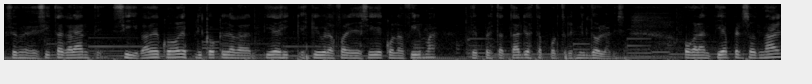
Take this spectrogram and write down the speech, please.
se necesita garante. Sí, Ban Ecuador explicó que la garantía es escribografía sigue con la firma del prestatario hasta por 3 mil dólares. O garantía personal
